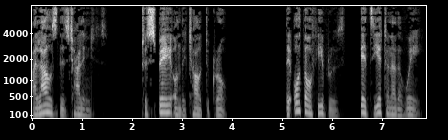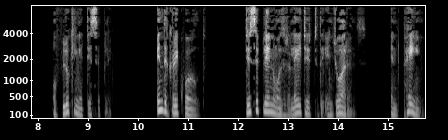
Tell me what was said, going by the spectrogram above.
allows these challenges to spur on the child to grow. The author of Hebrews adds yet another way of looking at discipline. In the Greek world, discipline was related to the endurance and pain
